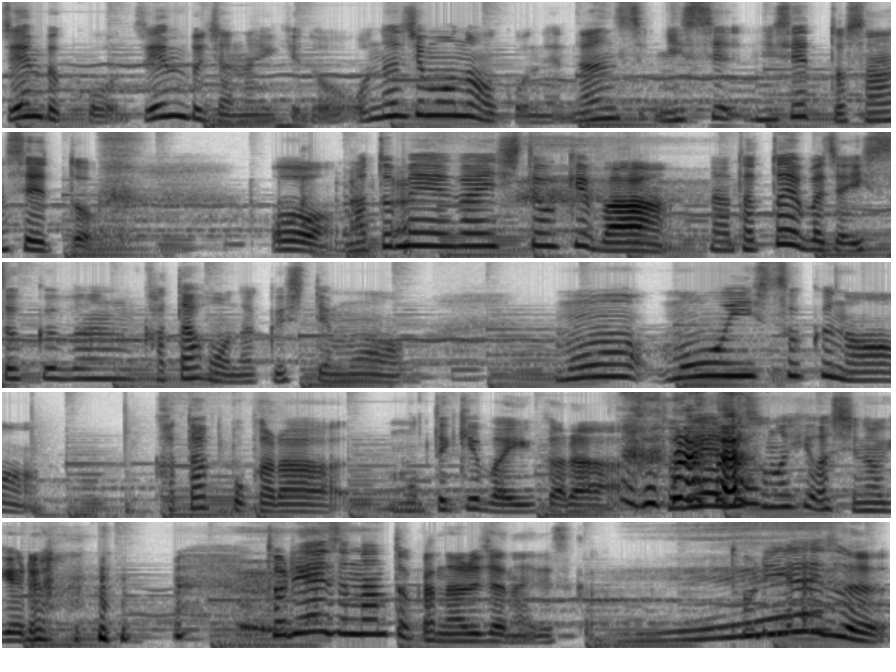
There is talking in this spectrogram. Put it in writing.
全部こう全部じゃないけど同じものをこうね何セ 2, セ2セット3セットをまとめ買いしておけばな例えばじゃあ1足分片方なくしてももうもう1足の片っぽから持ってけばいいからとりあえずその日はしのげる。とりあえずなんとかなるじゃないですか。え。ー、とりあえず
